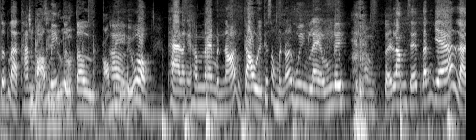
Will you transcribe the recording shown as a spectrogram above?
tức là thanh Chứ bỏ miếng nữa. từ từ. Bỏ Ờ. miếng. hiểu không? Thà là ngày hôm nay mình nói một câu thì cái xong mình nói nguyên lèo luôn đi. Thì tuệ lâm sẽ đánh giá là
